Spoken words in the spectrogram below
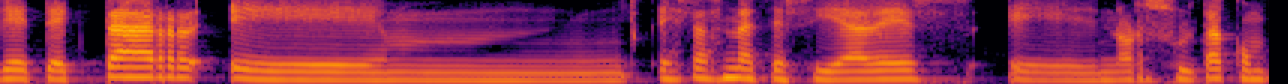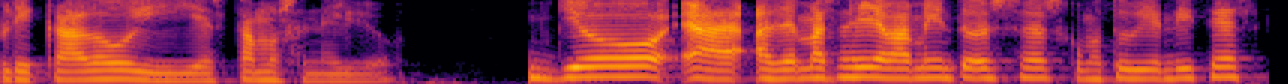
detectar em, esas necesidades eh, nos resulta complicado y estamos en ello. Yo, además del llamamiento, eso es, como tú bien dices,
